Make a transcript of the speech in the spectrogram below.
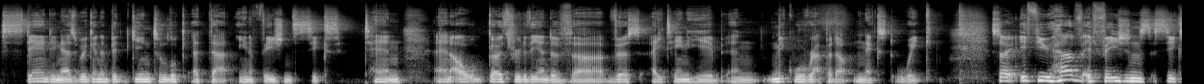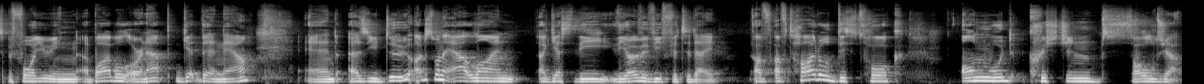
standing, as we're going to begin to look at that in Ephesians 6 10. And I'll go through to the end of uh, verse 18 here, and Mick will wrap it up next week. So if you have Ephesians 6 before you in a Bible or an app, get there now. And as you do, I just want to outline, I guess, the, the overview for today. I've, I've titled this talk Onward Christian Soldier.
